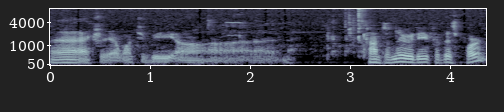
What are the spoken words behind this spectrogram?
Uh, actually, I want to be on continuity for this part.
